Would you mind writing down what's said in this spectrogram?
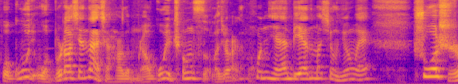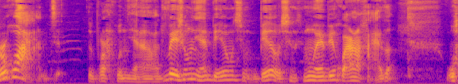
我估计我不知道现在小孩怎么着，估计撑死了，就是婚前别他妈性行为。说实话，这不是婚前啊，未成年别用性别有性行为，别怀上孩子。我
